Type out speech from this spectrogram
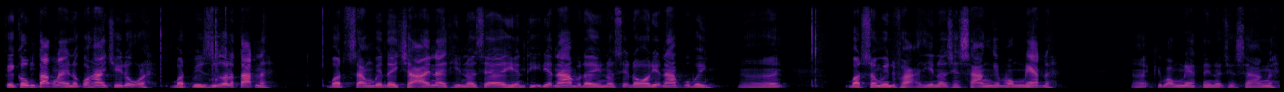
cái công tắc này nó có hai chế độ này. Bật về giữa là tắt này. Bật sang bên tay trái này thì nó sẽ hiển thị điện áp ở đây. Nó sẽ đo điện áp của bình. Đấy. Bật sang bên phải thì nó sẽ sáng cái vòng nét này. Đấy cái bóng nét này nó sẽ sáng này.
